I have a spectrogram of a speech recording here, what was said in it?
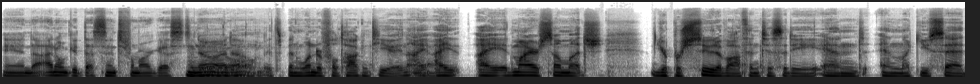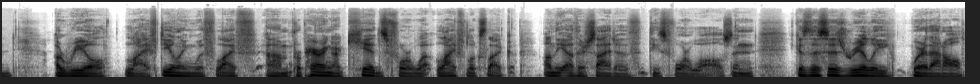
And I don't get that sense from our guests today. No, I don't. It's been wonderful talking to you, and yeah. I, I I admire so much your pursuit of authenticity and and like you said, a real life, dealing with life, um, preparing our kids for what life looks like on the other side of these four walls, and because this is really where that all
